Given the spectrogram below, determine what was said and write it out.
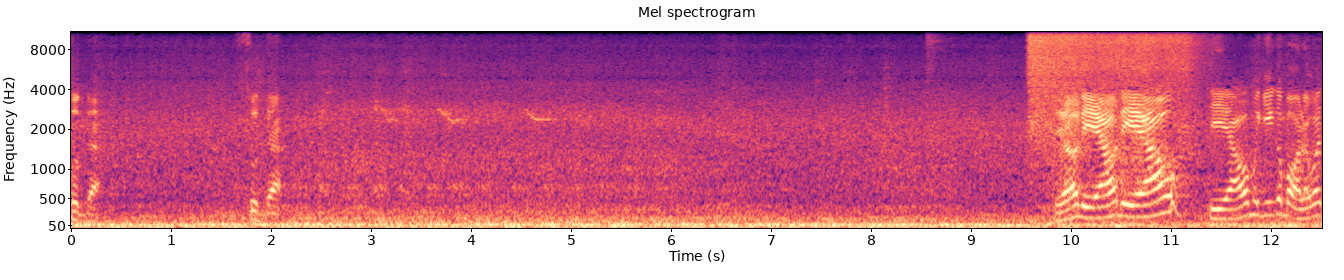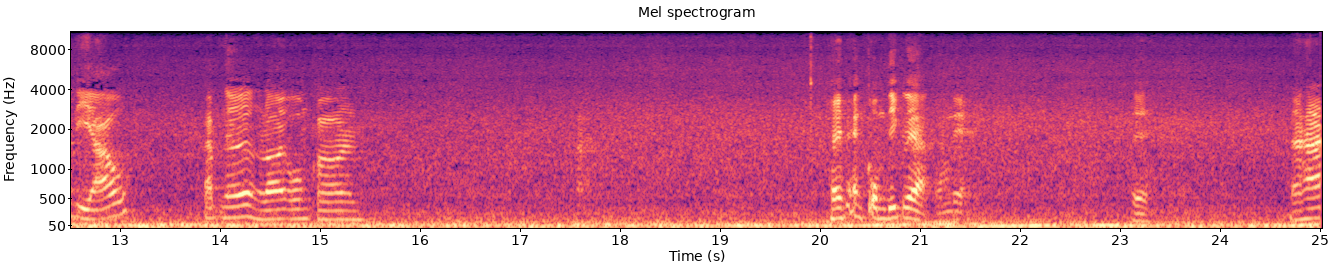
สุดอะสุดอะเดี๋ยวเดี๋ยวเดี๋ยวเดี๋ยวเมื่อกี้ก็บอกแล้วว่าเดี๋ยวแป๊บหนึ่งรอยโอมก่อนให้แม่งกลมดิกเลยอะผมเนี่ยเออนะฮะ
